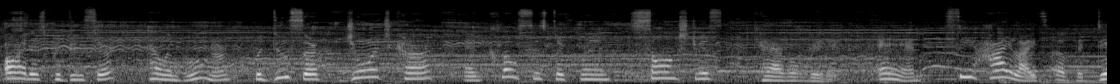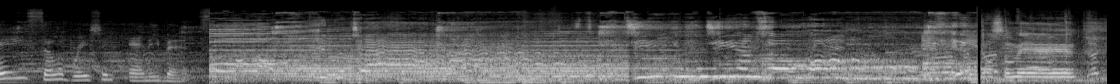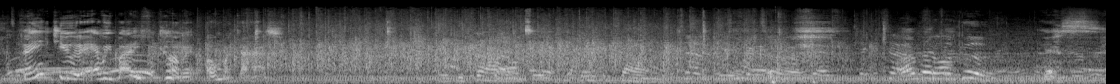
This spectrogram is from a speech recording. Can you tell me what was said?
artist producer Helen Bruner, producer George Kerr, and close sister friend songstress Carol Riddick. And see highlights of the day's celebration and events. Councilman, thank you to everybody for coming. Oh my gosh. Yes.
